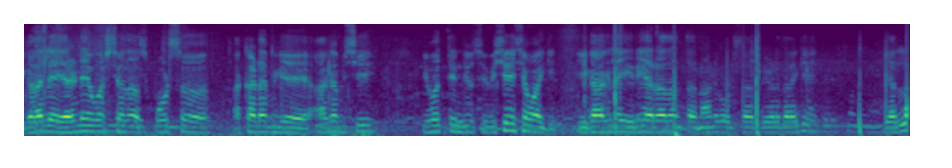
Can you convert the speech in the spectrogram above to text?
ಈಗಾಗಲೇ ಎರಡನೇ ವರ್ಷದ ಸ್ಪೋರ್ಟ್ಸ್ ಅಕಾಡೆಮಿಗೆ ಆಗಮಿಸಿ ಇವತ್ತಿನ ದಿವಸ ವಿಶೇಷವಾಗಿ ಈಗಾಗಲೇ ಹಿರಿಯರಾದಂಥ ನಾಡಗೌಡ ಸಾಹೇಬ್ ಹೇಳಿದಾಗೆ ಎಲ್ಲ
